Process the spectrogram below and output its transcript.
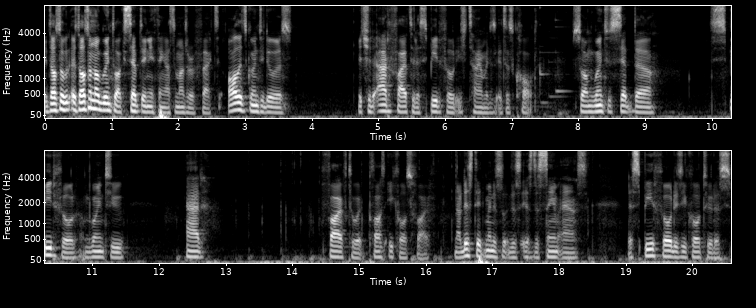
it's also it's also not going to accept anything as a matter of fact all it's going to do is it should add 5 to the speed field each time it is, it is called so I'm going to set the speed field, I'm going to add 5 to it plus equals 5. Now this statement is this is the same as the speed field is equal to the is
